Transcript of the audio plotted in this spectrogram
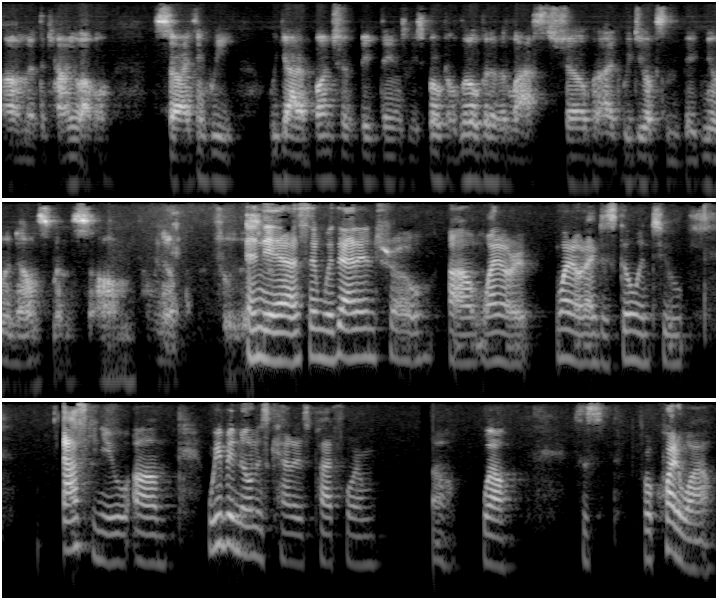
um, at the county level. So I think we we got a bunch of big things. We spoke a little bit of it last show, but I, we do have some big new announcements um, coming up. And yes, and with that intro, um, why don't why don't I just go into asking you? Um, we've been known as Candidates platform. Oh, well, since for quite a while.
